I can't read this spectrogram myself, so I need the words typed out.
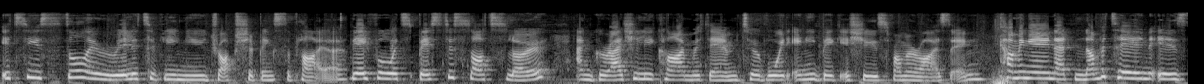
Etsy is still a relatively new dropshipping supplier. Therefore, it's best to start slow and gradually climb with them to avoid any big issues from arising. Coming in at number 10 is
